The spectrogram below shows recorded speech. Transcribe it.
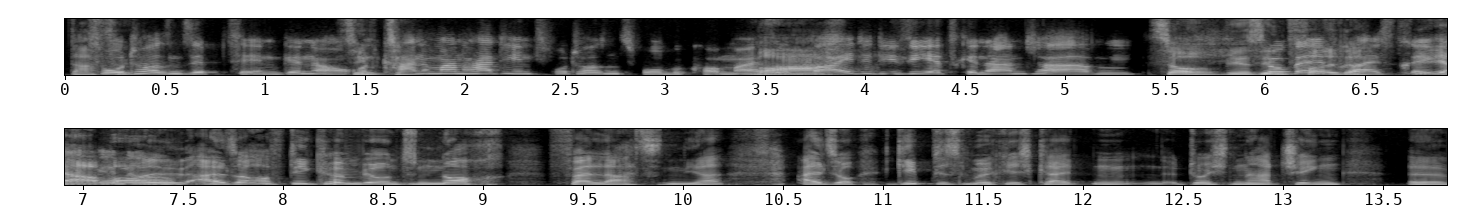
Dafür. 2017, genau. 17. Und Kahnemann hat ihn 2002 bekommen. Also Boah. beide, die Sie jetzt genannt haben. So, wir sind Nobelpreisträger. Voll Jawohl, genau. also auf die können wir uns noch verlassen, ja. Also gibt es Möglichkeiten durch Nudging äh,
